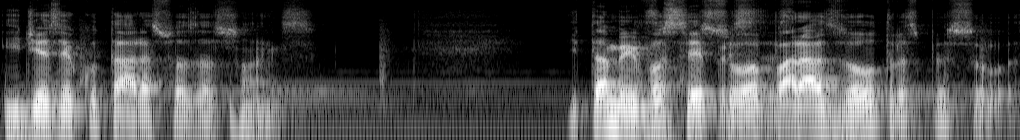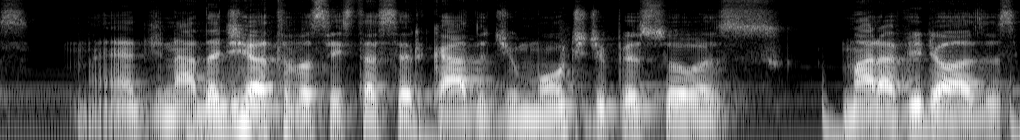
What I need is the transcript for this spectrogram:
e de executar as suas ações. E também Essa você, pessoa, para as outras pessoas. Né? De nada adianta você estar cercado de um monte de pessoas maravilhosas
